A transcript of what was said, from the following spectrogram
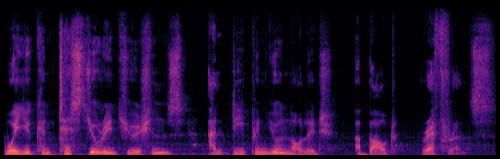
where you can test your intuitions and deepen your knowledge about reference.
